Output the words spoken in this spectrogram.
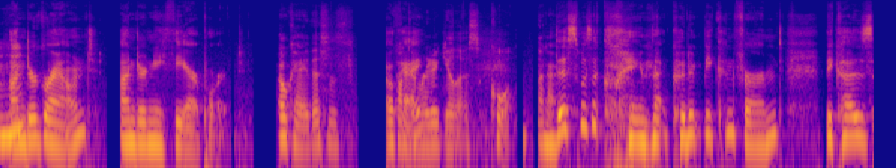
Mhm. underground, underneath the airport. Okay, this is Okay. fucking ridiculous. Cool. Okay. This was a claim that couldn't be confirmed because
